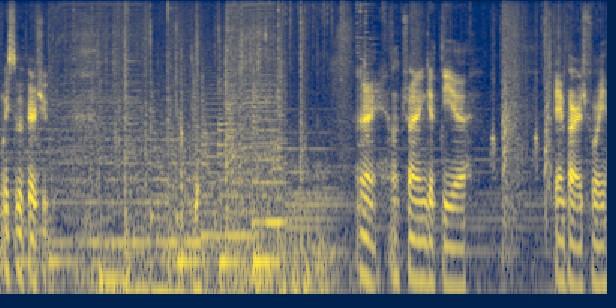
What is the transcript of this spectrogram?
Waste of a parachute. Alright, I'll try and get the uh, vampires for you.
